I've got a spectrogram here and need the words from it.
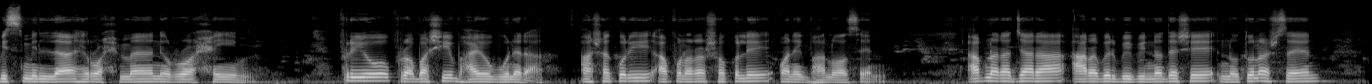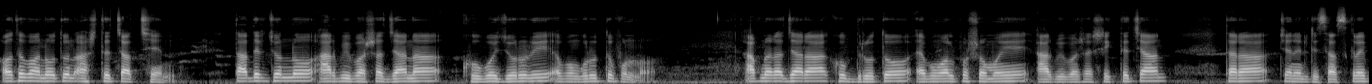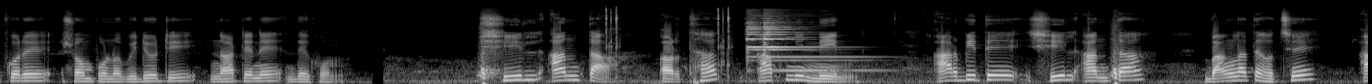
বিসমিল্লাহ রহমান রহিম প্রিয় প্রবাসী ভাই বোনেরা, আশা করি আপনারা সকলে অনেক ভালো আছেন। আপনারা যারা আরবের বিভিন্ন দেশে নতুন আসছেন অথবা নতুন আসতে চাচ্ছেন, তাদের জন্য আরবি ভাষা জানা খুবই জরুরি এবং গুরুত্বপূর্ণ। আপনারা যারা খুব দ্রুত এবং অল্প সময়ে আরবি ভাষা শিখতে চান তারা চ্যানেলটি সাবস্ক্রাইব করে সম্পূর্ণ ভিডিওটি না টেনে দেখুন। শিল আন্তা অর্থাৎ আপনি নিন। আরবিতে শিল আন্তা বাংলাতে হচ্ছে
